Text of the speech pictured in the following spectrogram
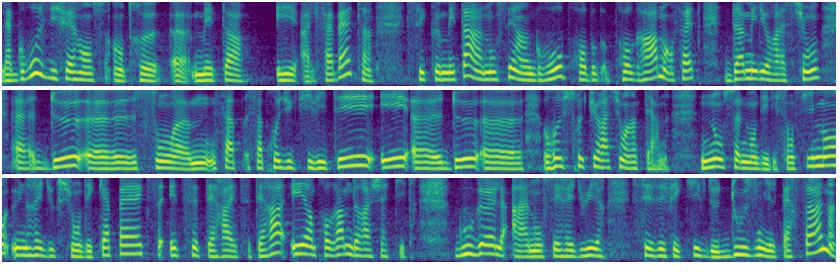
La grosse différence entre euh, Meta et Alphabet, c'est que Meta a annoncé un gros programme en fait d'amélioration euh, de euh, son euh, sa, sa, productivité et de restructuration interne. Non seulement des licenciements, une réduction des capex, etc., etc., et un programme de rachat de titres. Google a annoncé réduire ses effectifs de 12 000 personnes,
